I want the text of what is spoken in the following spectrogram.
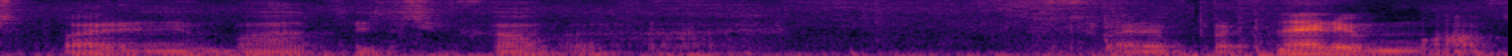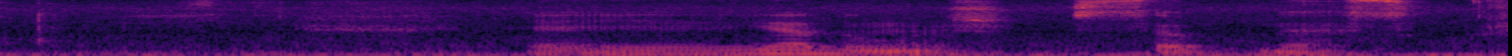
спарень, багато цікавих сфери партнерів мав. Я думаю, що все буде супер.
